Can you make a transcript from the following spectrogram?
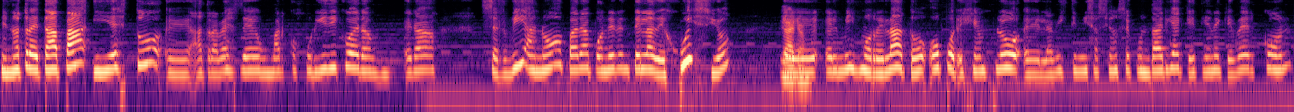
en otra etapa y esto eh, a través de un marco jurídico era, era, servía ¿no? para poner en tela de juicio eh, el mismo relato o por ejemplo la victimización secundaria que tiene que ver con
